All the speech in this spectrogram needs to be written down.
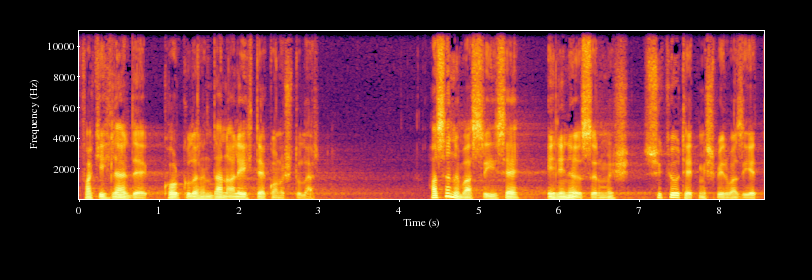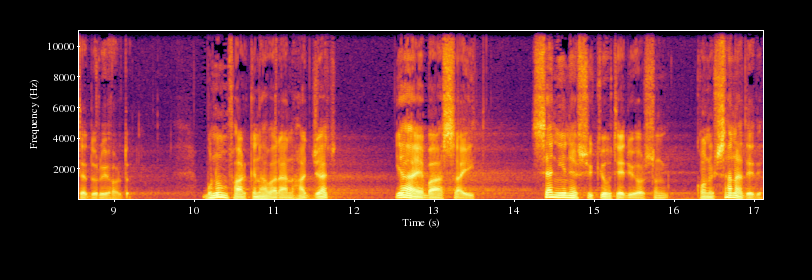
Fakihler de korkularından aleyhte konuştular. Hasan-ı Basri ise elini ısırmış, sükût etmiş bir vaziyette duruyordu. Bunun farkına varan Haccac, "Ya Eba Said, sen yine sükût ediyorsun, konuşsana." dedi.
